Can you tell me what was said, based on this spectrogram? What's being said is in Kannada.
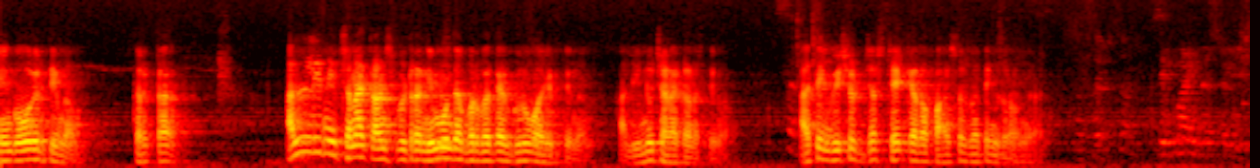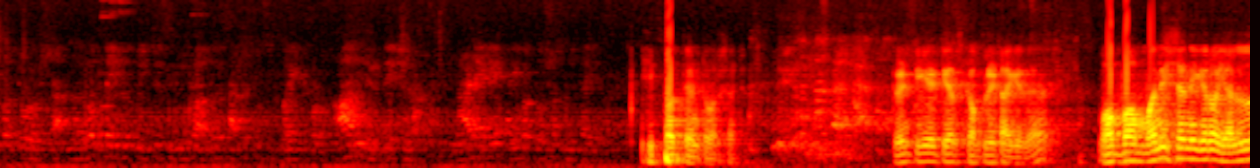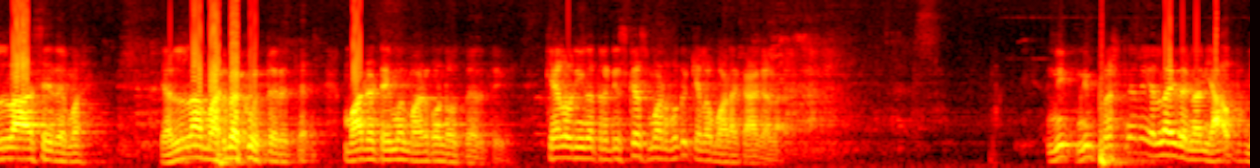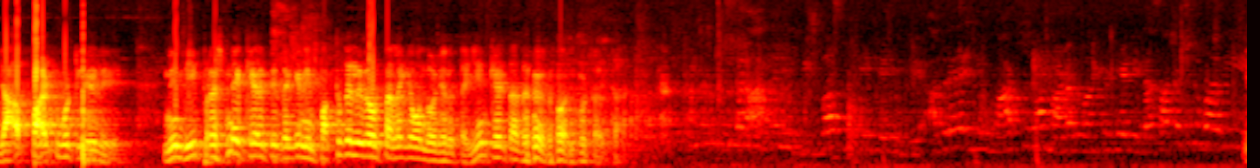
ಹಿಂಗೆ ಹೋಗಿರ್ತೀವಿ ನಾವು. ಕರೆಕ್ಟಾ ಅಲ್ಲಿ ನೀವು ಚೆನ್ನಾಗಿ ಕಾಣಿಸ್ಬಿಟ್ರೆ ನಿಮ್ಮ ಮುಂದೆ ಬರ್ಬೇಕಾದ್ರೆ ಗುರು ಆಗಿರ್ತೀನಿ ನಾನು. ಅಲ್ಲಿ ಇನ್ನೂ ಚೆನ್ನಾಗಿ ಕಾಣಿಸ್ತೀವಿ ನಾವು. I think we should just take care of us nothing wrong ಇಪ್ಪತ್ತೆಂಟು ವರ್ಷ ಟ್ವೆಂಟಿ ಏಟ್ ಇಯರ್ಸ್ ಕಂಪ್ಲೀಟ್ ಆಗಿದೆ. ಒಬ್ಬ ಮನುಷ್ಯನಿಗಿರೋ ಎಲ್ಲ ಆಸೆ ಇದೆ ಮಾ. ಎಲ್ಲ ಮಾಡಬೇಕು ಅಂತ ಇರುತ್ತೆ. ಮಾಡೋ ಟೈಮಲ್ಲಿ ಮಾಡ್ಕೊಂಡು ಹೋಗ್ತಾ ಇರ್ತೀವಿ. ಕೆಲವು ನಿನ್ನ ಹತ್ರ ಡಿಸ್ಕಸ್ ಮಾಡ್ಬೋದು ಕೆಲವು ಮಾಡೋಕ್ಕಾಗಲ್ಲ. ನಿಮ್ಮ ನಿಮ್ಮ ಪ್ರಶ್ನೆನೇ ಎಲ್ಲ ಇದೆ. ನಾನು ಯಾವ ಯಾವ ಪಾರ್ಟ್ ಮುಟ್ಲಿ ಹೇಳಿ. ನಿಮ್ದು ಈ ಪ್ರಶ್ನೆ ಕೇಳ್ತಿದ್ದಂಗೆ ನಿಮ್ಮ ಪಕ್ಕದಲ್ಲಿರೋ ತಲೆಗೆ ಒಂದು ಹೋಗಿರುತ್ತೆ. ಏನು ಕೇಳ್ತಾ ಇದ್ದಾರೆ ಇದು ಅಂದ್ಬಿಟ್ಟು ಅಂತ.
